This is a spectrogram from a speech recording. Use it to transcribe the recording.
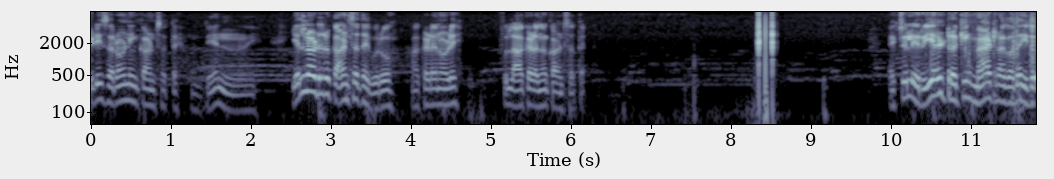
ಇಡೀ ಸರೌಂಡಿಂಗ್ ಕಾಣಿಸುತ್ತೆ. ಏನು ಎಲ್ಲಿ ನೋಡಿದ್ರು ಕಾಣಿಸುತ್ತೆ ಗುರು. ಆ ಕಡೆ ನೋಡಿ. ಫುಲ್ ಆ ಕಡೆನೂ ಕಾಣಿಸುತ್ತೆ. ಆ್ಯಕ್ಚುಲಿ ರಿಯಲ್ ಟ್ರಕ್ಕಿಂಗ್ ಮ್ಯಾಟ್ರ್ ಆಗೋದೇ ಇದು.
